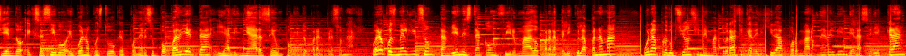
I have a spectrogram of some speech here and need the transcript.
siendo excesivo y bueno pues tuvo que ponerse un poco a dieta y alinearse un poquito para el personaje. Bueno pues Mel Gibson también está confirmado para la película Panamá, una producción cinematográfica dirigida por Mark Neveldine de la serie Crank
